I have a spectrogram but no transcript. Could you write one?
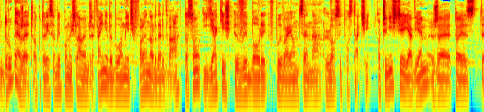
Druga rzecz, o której sobie pomyślałem, że fajnie by było mieć w Fallen Order 2, to są jakieś wybory wpływające na losy postaci. Oczywiście ja wiem, że to jest e,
